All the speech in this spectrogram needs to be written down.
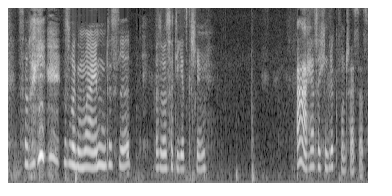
Sorry, das war gemein. Das, also, was hat die jetzt geschrieben? Ah, herzlichen Glückwunsch heißt das.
